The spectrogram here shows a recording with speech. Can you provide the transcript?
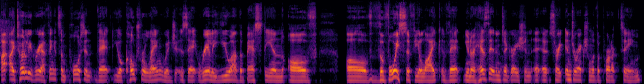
I, I, totally agree. I think it's important that your cultural language is that really you are the bastion of of the voice, if you like, that you know has that integration, uh, uh, sorry, interaction with the product team,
